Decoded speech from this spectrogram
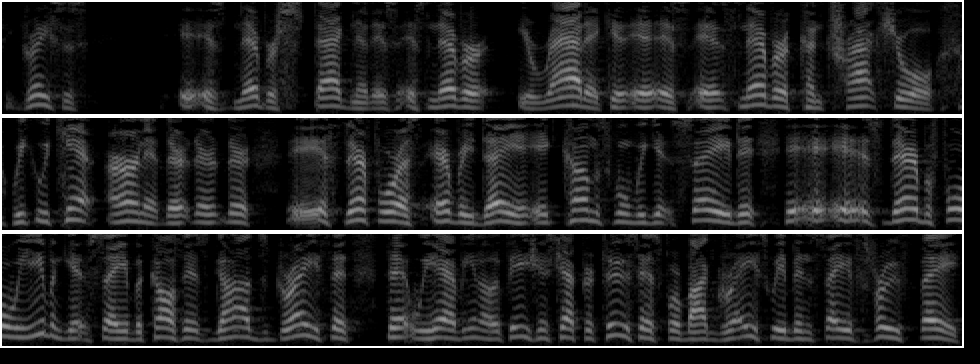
See, grace is, is never stagnant. It's, it's never erratic. It's, it's never contractual. We, we can't earn it. It's there for us every day. It comes when we get saved. It, it, it's there before we even get saved because it's God's grace that, that we have. You know, Ephesians chapter 2 says, For by grace we've been saved through faith,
